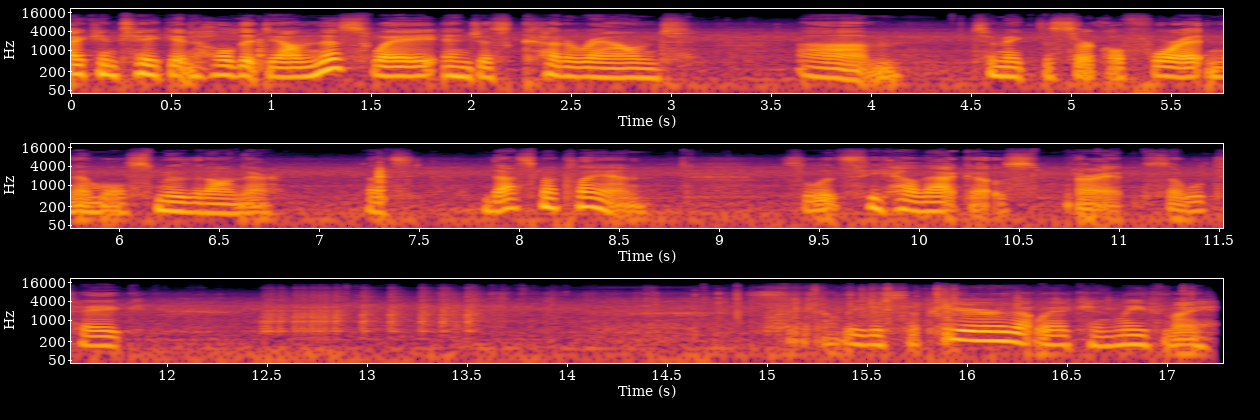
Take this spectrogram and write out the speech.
I can take it and hold it down this way and just cut around um, to make the circle for it and then we'll smooth it on there. That's, that's my plan. So let's see how that goes. All right, so we'll take, see, I'll leave this up here. That way I can leave my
